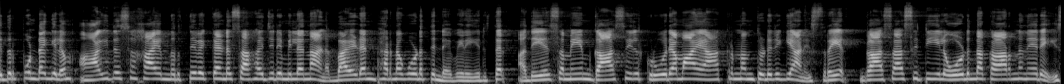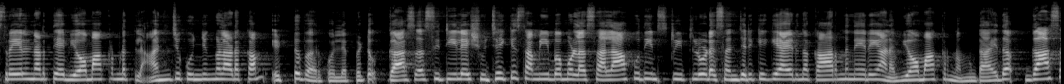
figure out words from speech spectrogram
എതിർപ്പുണ്ടെങ്കിലും ആയുധ സഹായം നിർത്തിവെക്കേണ്ട സാഹചര്യമില്ലെന്നാണ് ബൈഡൻ ഭരണകൂടത്തിന്റെ വിലയിരുത്തൽ. അതേസമയം ഗാസയിൽ ക്രൂരമായ ആക്രമണം തുടരുകയാണ് ഇസ്രയേൽ. ഗാസ സിറ്റിയിൽ ഓടുന്ന കാറിന് നേരെ ഇസ്രയേൽ നടത്തിയ വ്യോമാക്രമണത്തിൽ അഞ്ച് കുഞ്ഞുങ്ങളടക്കം എട്ട് പേർ കൊല്ലപ്പെട്ടു. ഗാസ സിറ്റിയിലെ ഷുജയ്ക്ക് സമീപമുള്ള സലാഹുദ്ദീൻ സ്ട്രീറ്റിലൂടെ സഞ്ചരിക്കുകയായിരുന്ന കാറിന് നേരെയാണ് വ്യോമാക്രമണം ഉണ്ടായത്. ഗാസ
